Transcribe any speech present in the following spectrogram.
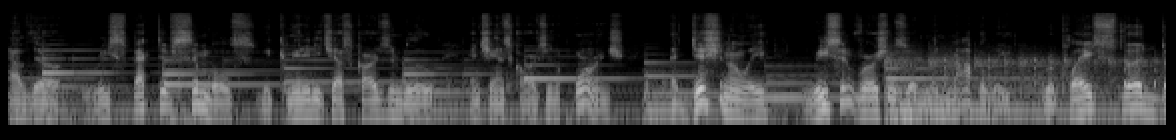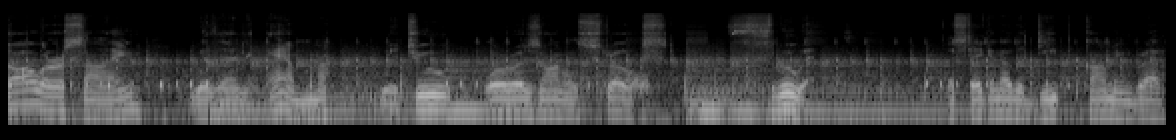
have their respective symbols with community chest cards in blue and chance cards in orange. Additionally, recent versions of Monopoly replace the dollar sign with an M with two horizontal strokes through it. Let's take another deep, calming breath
